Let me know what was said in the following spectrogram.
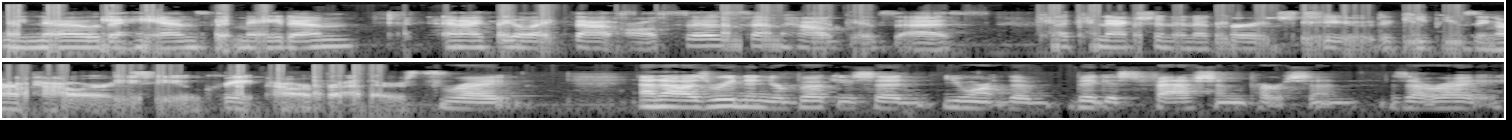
we know the hands that made them, and I feel like that also somehow gives us a connection and a courage too to keep using our power to create power for others. Right. And I was reading in your book, you said you weren't the biggest fashion person. Is that right?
